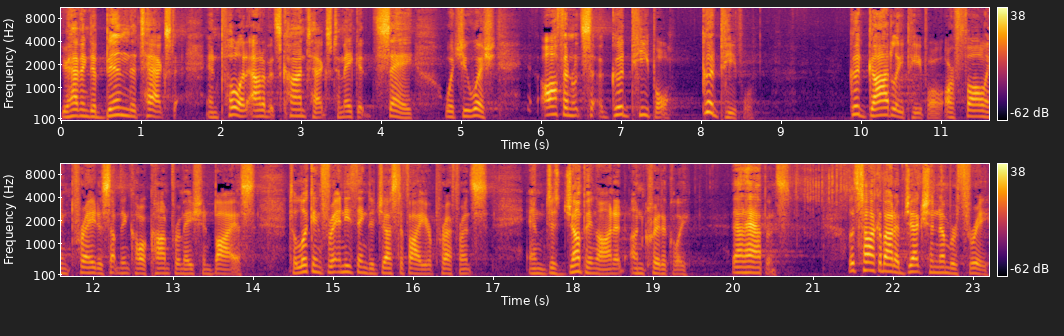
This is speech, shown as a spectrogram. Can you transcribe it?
You're having to bend the text and pull it out of its context to make it say what you wish. Often, good people, good people, Good, godly people are falling prey to something called confirmation bias, to looking for anything to justify your preference and just jumping on it uncritically. That happens. Let's talk about objection number three.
